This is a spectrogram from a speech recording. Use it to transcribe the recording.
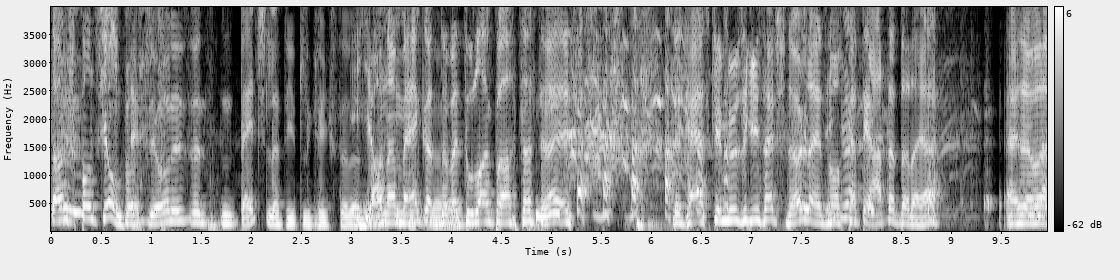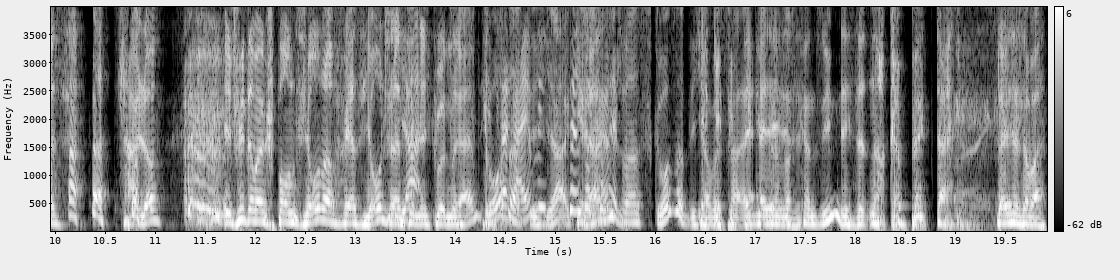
dann Spension. Das Spension ist, wenn du einen Bachelor-Titel kriegst, oder? Ja, na mein Gott, nur weil du lang gebraucht hast. Ja, das High School Musical ist halt schneller, jetzt macht kein Theater da, ja. Also was? Hallo? Ich finde einmal Sponsion auf Version schon einen Ja, ziemlich guten das Reim. großartig, ja. Gereimt war es großartig, aber es ergibt äh, einfach das- keinen Sinn. Das ist, na bitte. Das ist aber,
